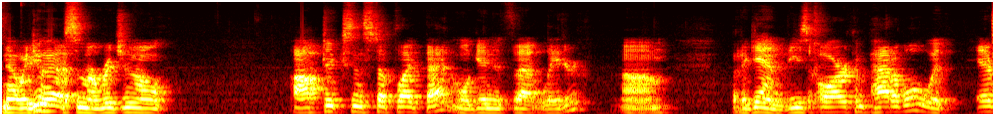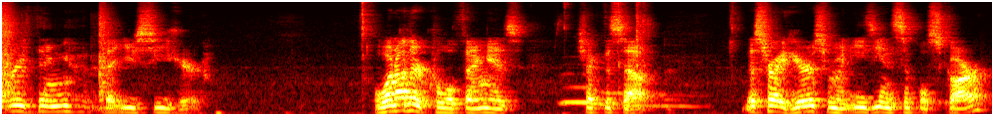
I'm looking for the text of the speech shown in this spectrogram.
Now we do have some original optics and stuff like that, and we'll get into that later. Um, but again, these are compatible with everything that you see here. One other cool thing is, check this out. This right here is from an easy and simple scar.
